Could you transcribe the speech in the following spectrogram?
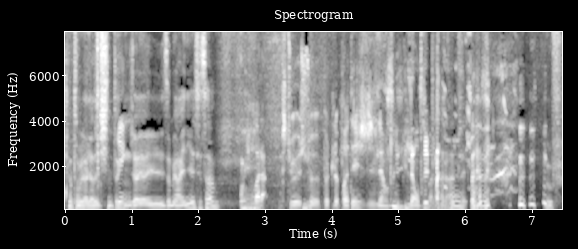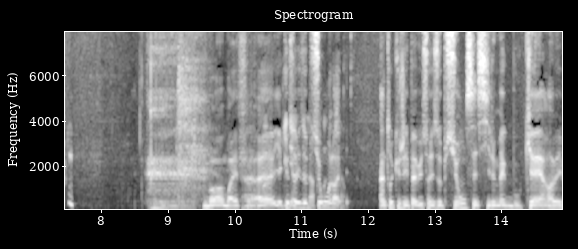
Attends, vous regardez Shin Ninja et les hommes araignées, c'est ça? Oui. Voilà. Si tu veux, je peux te le prêter. Je l'ai en triple. Il est en triple. Ouf. Bon, bref. Euh, il n'y a que sur les options. Alors, un truc que j'ai pas vu sur les options, c'est si le MacBook Air avait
